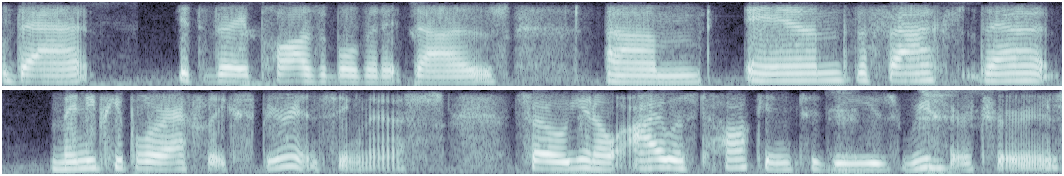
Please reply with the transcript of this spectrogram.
that it's very plausible that it does, um, and the fact that many people are actually experiencing this. So, you know, I was talking to these researchers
